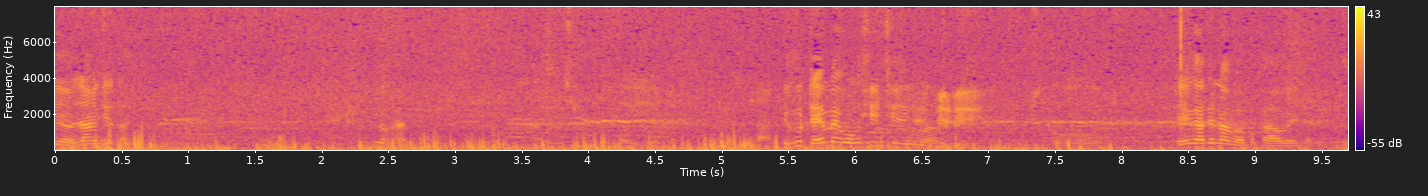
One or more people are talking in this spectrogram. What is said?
Iya, 1 juta. Iya kan? oh iya dhewe mek wong siji sing mlaku. Dia katanya nambah pegawai dari itu.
